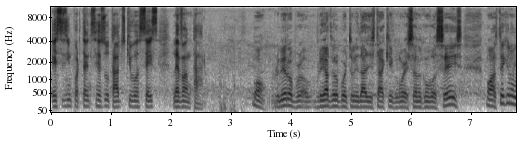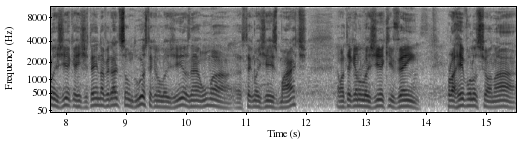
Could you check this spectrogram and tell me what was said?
esses importantes resultados que vocês levantaram. Bom, primeiro, obrigado pela oportunidade de estar aqui conversando com vocês. Bom, a tecnologia que a gente tem, na verdade, são duas tecnologias, né? Uma, a tecnologia Smart, é uma tecnologia que vem para revolucionar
